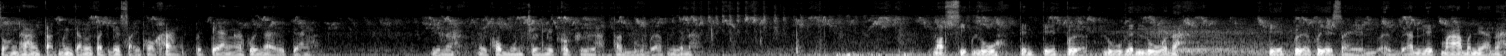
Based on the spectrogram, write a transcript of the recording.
สองทางตัดเหมือนกันแล้วก็จะไปใส่พอข้างไปแปลงนะเพื่อไงายแปลงนี่นะในข้อมูลเชิงลึกก็คือท่านดูแบบนี้นะน็อตสิบรูเป็นเปเปอร์รูเว้นรูนะเปเปอร์เพื่อจะใส่แหวนเล็บมามันเนี่ยนะ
